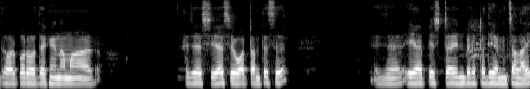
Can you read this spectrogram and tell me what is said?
দেওয়ার পরও দেখেন আমার এই যে ছিয়াশি ওয়াট টানতেছে। এই যে এআই পিসটা ইনভার্টারটা দিয়ে আমি চালাই।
